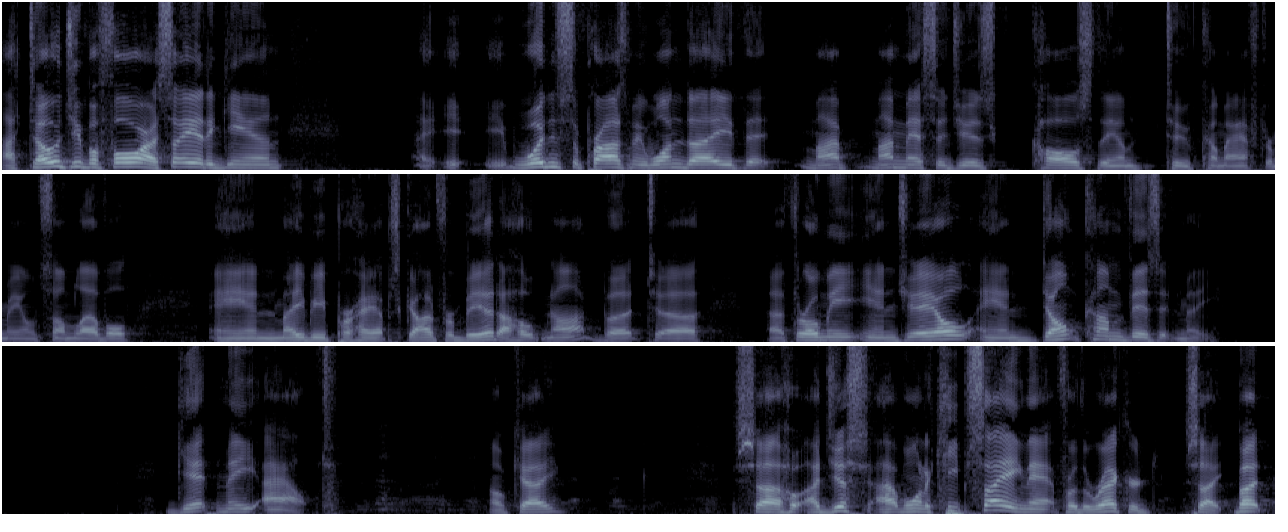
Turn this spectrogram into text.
I told you before, I say it again. It, it wouldn't surprise me one day that my, my messages cause them to come after me on some level. And maybe, perhaps, God forbid, I hope not, but uh, uh, throw me in jail, and don't come visit me. Get me out. Okay? So I just I want to keep saying that for the record sake. But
